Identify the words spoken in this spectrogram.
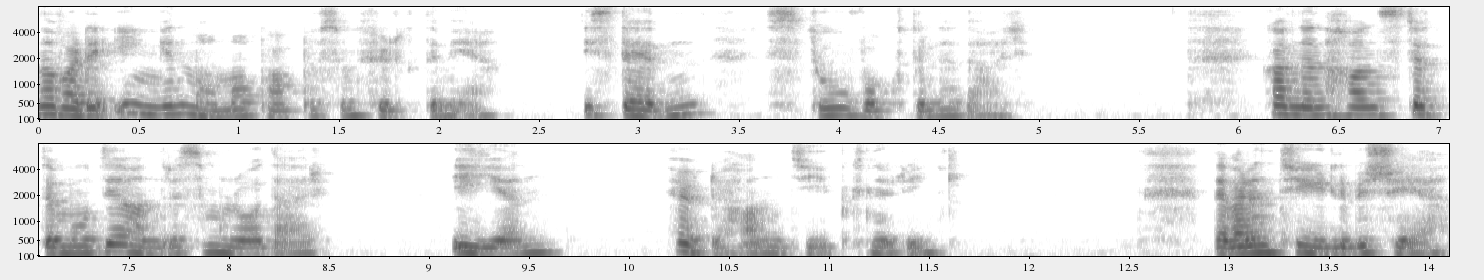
Nå var det ingen mamma og pappa som fulgte med, isteden sto vokterne der. Kannen hans støtte mot de andre som lå der. Igjen hørte han dyp knurring. Det var en tydelig beskjed.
